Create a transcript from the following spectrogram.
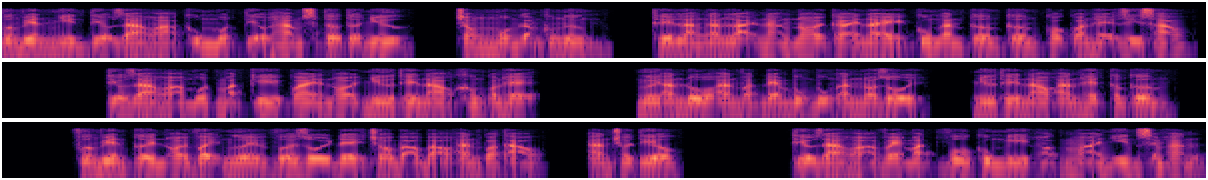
Phương viên nhìn tiểu gia hỏa cùng một tiểu hamster tựa như, trong mồm gặm không ngừng, thế là ngăn lại nàng nói cái này cùng ăn cơm cơm có quan hệ gì sao? Tiểu gia hỏa một mặt kỳ quái nói như thế nào không quan hệ? Ngươi ăn đồ ăn vặt đem bụng bụng ăn no rồi, như thế nào ăn hết cơm cơm? Phương viên cười nói vậy ngươi vừa rồi để cho bảo bảo ăn quả táo, ăn chuối tiêu. Tiểu gia hỏa vẻ mặt vô cùng nghi hoặc mà nhìn xem hắn.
